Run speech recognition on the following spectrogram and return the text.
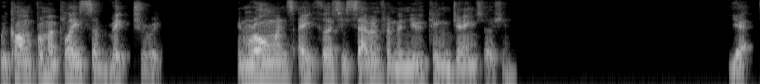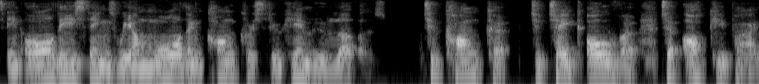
we come from a place of victory. In Romans 8:37 from the New King James Version. Yet in all these things we are more than conquerors through him who loved us to conquer, to take over, to occupy,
